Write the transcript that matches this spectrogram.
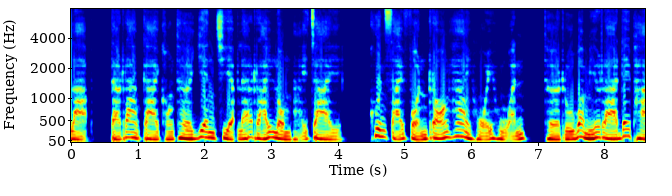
หลับ แต่ร่างกายของเธอเย็นเฉียบและไร้ลมหายใจ คุณสายฝนร้องไห้โหยหวน เธอรู้ว่ามิราได้พา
